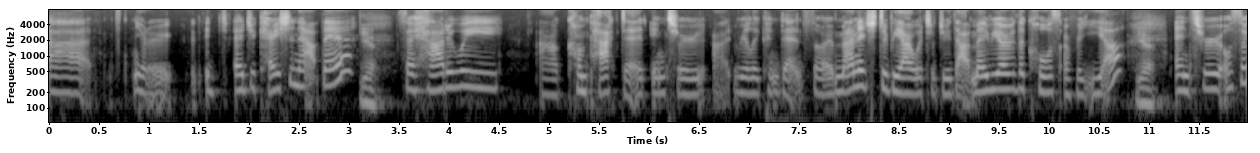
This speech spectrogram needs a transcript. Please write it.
uh you know ed- education out there Yeah. so how do we uh, compact it into uh, really condensed? So I managed to be able to do that maybe over the course of a year, Yeah. and through also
